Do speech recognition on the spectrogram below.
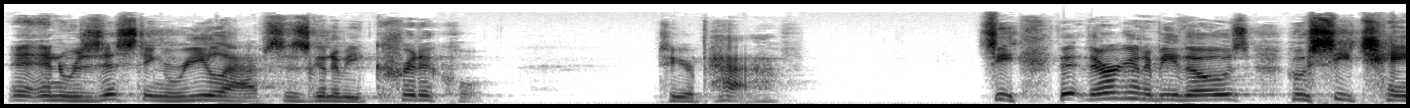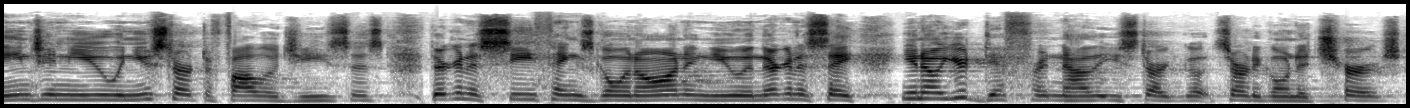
And resisting relapse is going to be critical to your path. See, there are going to be those who see change in you when you start to follow Jesus. They're going to see things going on in you, and they're going to say, you know, you're different now that you start go, started going to church,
